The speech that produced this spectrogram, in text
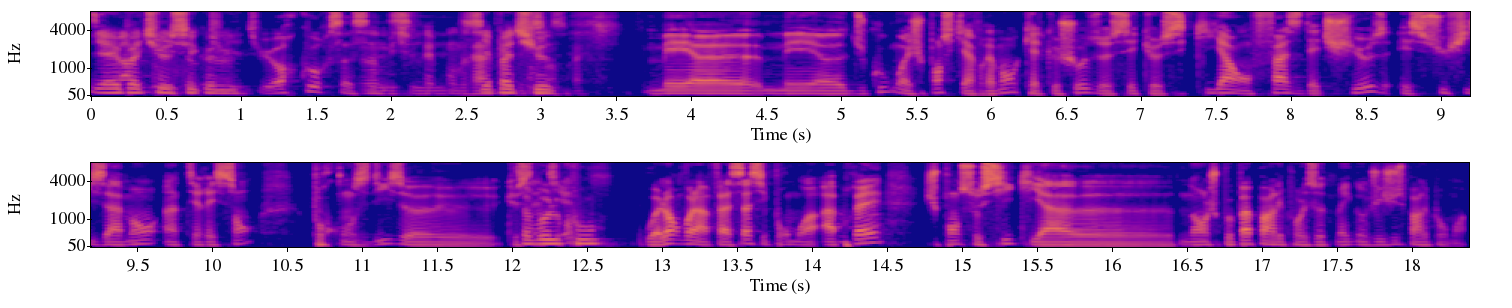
Il n'y avait pas de tueuse chez Tu- Connie. Tu es hors cours, ça. Non, c'est- pas de ça, après. Mais, euh, mais euh, du coup, moi, je pense qu'il y a vraiment quelque chose, c'est que ce qu'il y a en face d'être chieuse est suffisamment intéressant pour qu'on se dise euh, que ça, Ça vaut le coup. Ou alors, voilà, enfin, ça, c'est pour moi. Après, je pense aussi qu'il y a. euh, Non, je peux pas parler pour les autres mecs, donc je vais juste parler pour moi.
